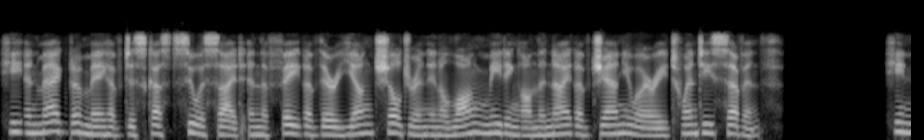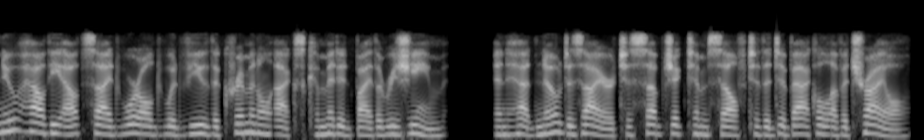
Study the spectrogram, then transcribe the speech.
He and Magda may have discussed suicide and the fate of their young children in a long meeting on the night of January 27. He knew how the outside world would view the criminal acts committed by the regime, and had no desire to subject himself to the debacle of a trial.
